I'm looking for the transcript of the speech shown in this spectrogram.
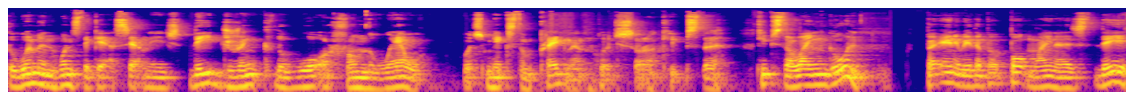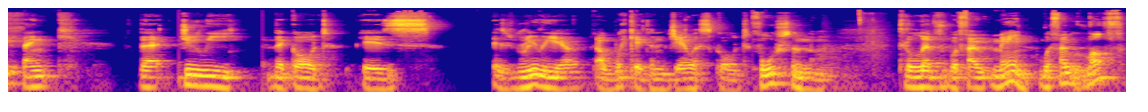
the women, once they get a certain age, they drink the water from the well, which makes them pregnant, which sort of keeps the keeps the line going. But anyway, the bottom line is they think that Julie, the god, is is really a, a wicked and jealous god, forcing them to live without men, without love.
